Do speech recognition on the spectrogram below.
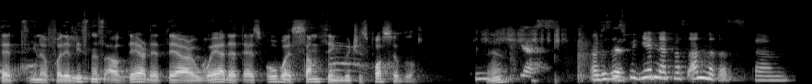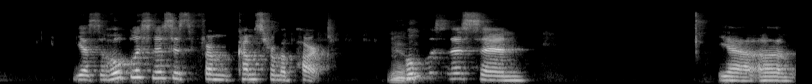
that you know for the listeners out there that they are aware that there's always something which is possible. Yeah? Yes. Und es ist für jeden etwas anderes. Um. Yes, the hopelessness is from comes from a part. Yes. Hopelessness and yeah, um,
